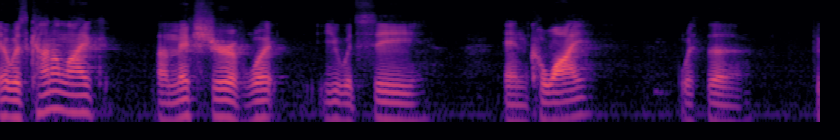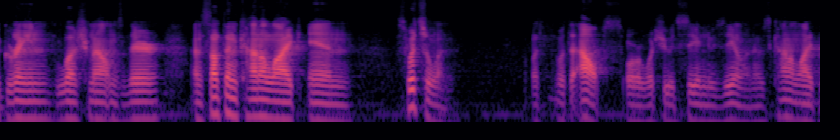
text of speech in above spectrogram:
it was kind of like a mixture of what you would see in Kauai with the, the green, lush mountains there, and something kind of like in Switzerland with, with the Alps or what you would see in New Zealand. It was kind of like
